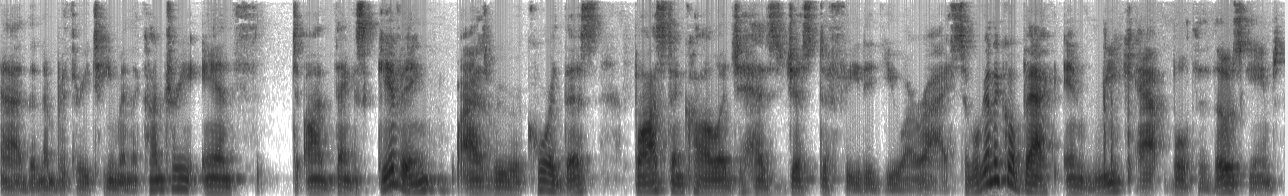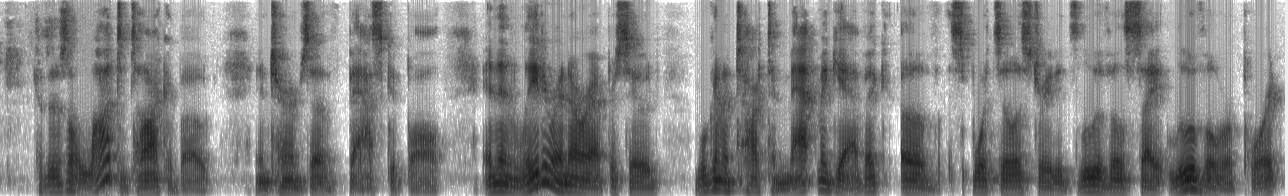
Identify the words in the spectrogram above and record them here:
uh, the number three team in the country, and th- on Thanksgiving, as we record this, Boston College has just defeated URI. So we're going to go back and recap both of those games because there's a lot to talk about in terms of basketball. And then later in our episode, we're going to talk to Matt McGavick of Sports Illustrated's Louisville site, Louisville Report,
